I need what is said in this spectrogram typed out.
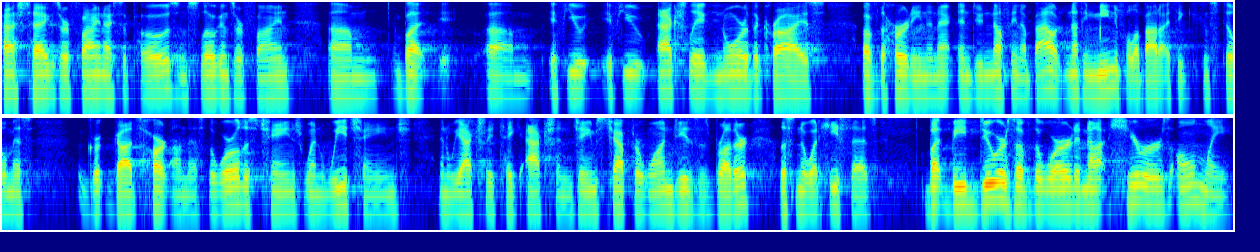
hashtags are fine, I suppose, and slogans are fine. Um, but um, if, you, if you actually ignore the cries of the hurting and, and do nothing about it, nothing meaningful about it, I think you can still miss God's heart on this. The world has changed when we change and we actually take action. James chapter 1, Jesus' brother, listen to what he says. But be doers of the word and not hearers only,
